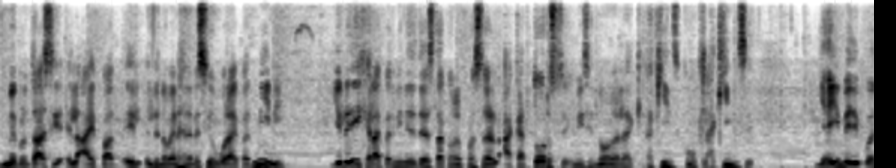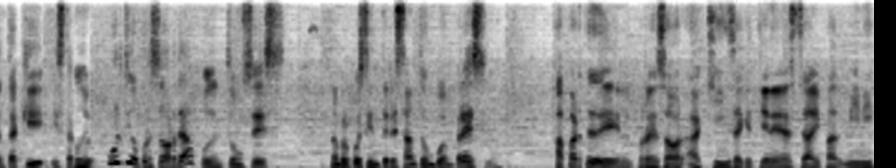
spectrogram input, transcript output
me preguntaba si el iPad, el, de novena generación o el iPad mini. Yo le dije, el iPad mini debe estar con el procesador A14. Y me dice, no, el A15, ¿cómo que la A15? Y ahí me di cuenta que está con el último procesador de Apple. Entonces, una propuesta interesante un buen precio. Aparte del procesador A15 que tiene este iPad mini,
